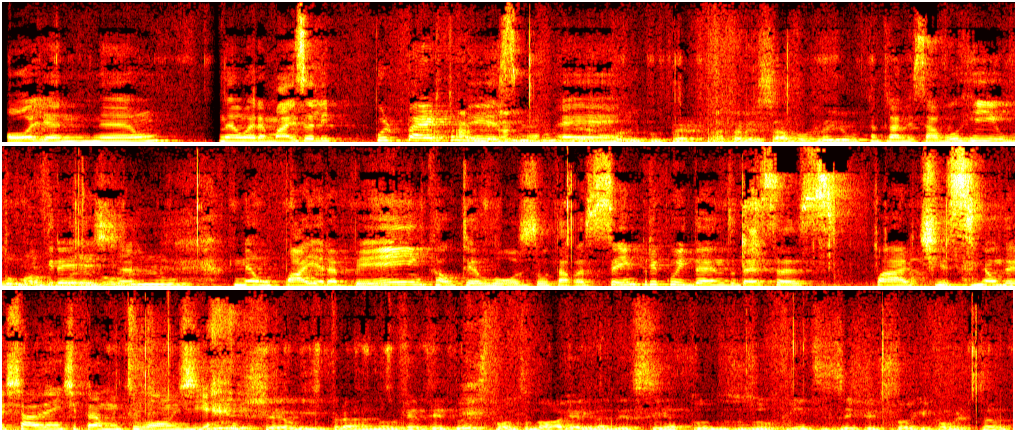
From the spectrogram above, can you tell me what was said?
Olha, não, não era mais ali por perto ali, mesmo. Ali por é. perto, ali por perto. Atravessava o rio. Atravessava o rio, tomava igreja. no rio. Não, o pai era bem cauteloso, estava sempre cuidando dessas partes, não deixar a gente ir para muito longe. Deixa eu ir para 92.9 e agradecer a todos os ouvintes, dizer que eu estou aqui conversando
